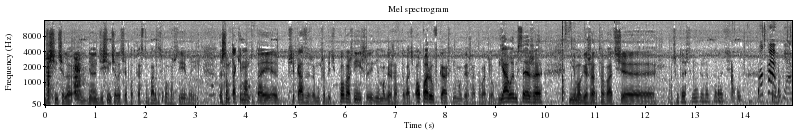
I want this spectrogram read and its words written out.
Dziesięciole, dziesięciolecie podcastu bardzo spoważniejemy. I zresztą takie mam tutaj e, przykazy, że muszę być poważniejszy, nie mogę żartować o parówkach, nie mogę żartować o białym serze, nie mogę żartować... E, o czym to jeszcze nie mogę żartować? O karpiach.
